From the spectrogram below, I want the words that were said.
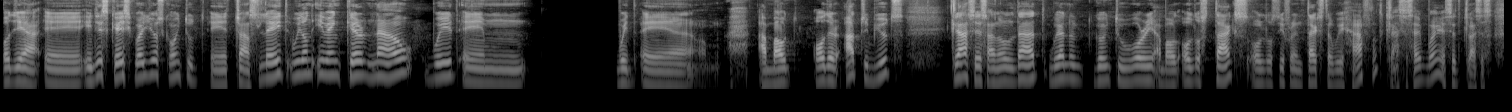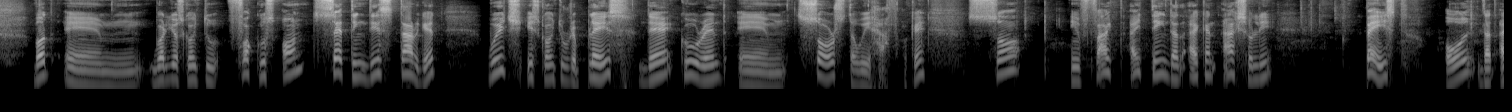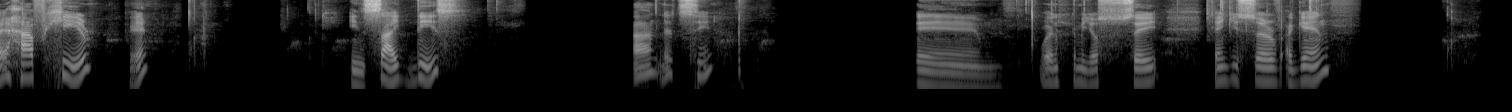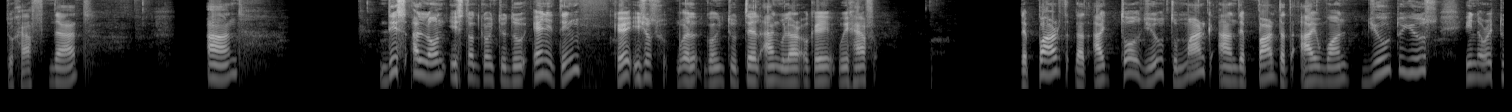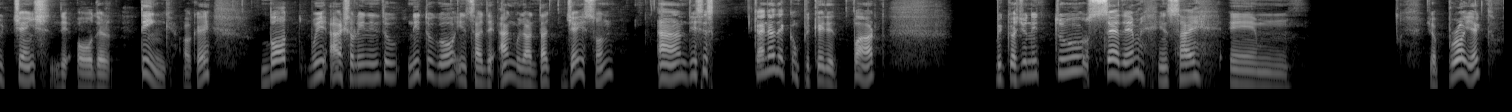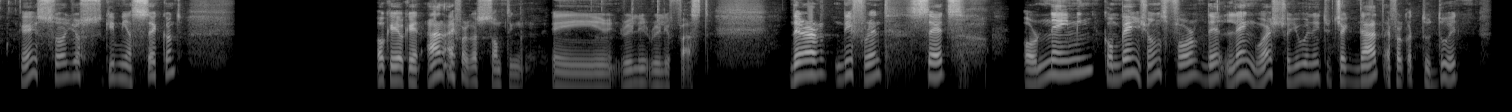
But yeah, uh, in this case, we're just going to uh, translate. We don't even care now with um, with about other attributes, classes, and all that. We are not going to worry about all those tags, all those different tags that we have. Not classes. I, why I said classes, but um, we're just going to focus on setting this target which is going to replace the current um, source that we have okay so in fact I think that I can actually paste all that I have here okay inside this. And let's see. Um, well let me just say ng serve again to have that. And this alone is not going to do anything okay? It's just well going to tell angular okay we have the part that I told you to mark and the part that I want you to use in order to change the other thing okay? But we actually need to need to go inside the angular.json and this is kind of the complicated part because you need to set them inside um, your project okay? So just give me a second okay okay and I forgot something uh, really really fast there are different sets or naming conventions for the language so you will need to check that I forgot to do it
